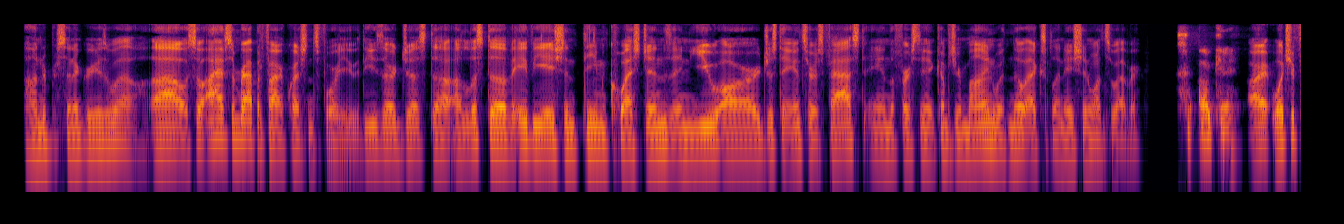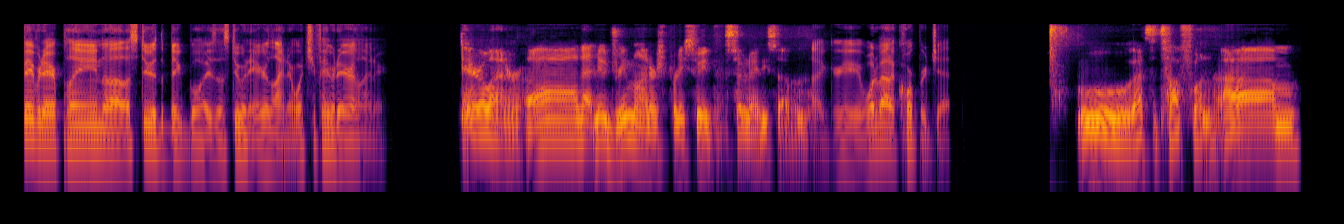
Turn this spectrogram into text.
100% agree as well. Uh, so I have some rapid fire questions for you. These are just a, a list of aviation themed questions, and you are just to answer as fast and the first thing that comes to your mind with no explanation whatsoever. Okay. All right. What's your favorite airplane? Uh, let's do the big boys. Let's do an airliner. What's your favorite airliner? Airliner. Uh, that new Dreamliner is pretty sweet. The 787. I agree. What about a corporate jet? Ooh, that's a tough one. Um,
